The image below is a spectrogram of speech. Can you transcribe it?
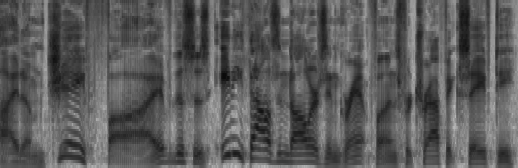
item J5. This is $80,000 in grant funds for traffic safety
